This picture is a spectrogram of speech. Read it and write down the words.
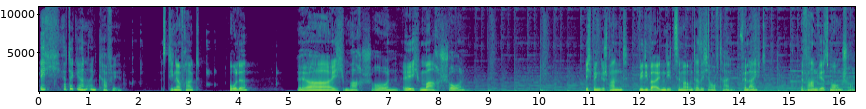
Ich hätte gern einen Kaffee. Stina fragt, Ole? Ja, ich mach schon. Ich mach schon. Ich bin gespannt, wie die beiden die Zimmer unter sich aufteilen. Vielleicht erfahren wir es morgen schon.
